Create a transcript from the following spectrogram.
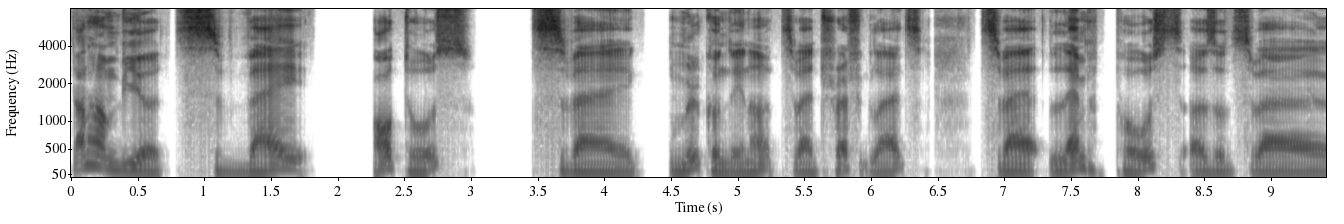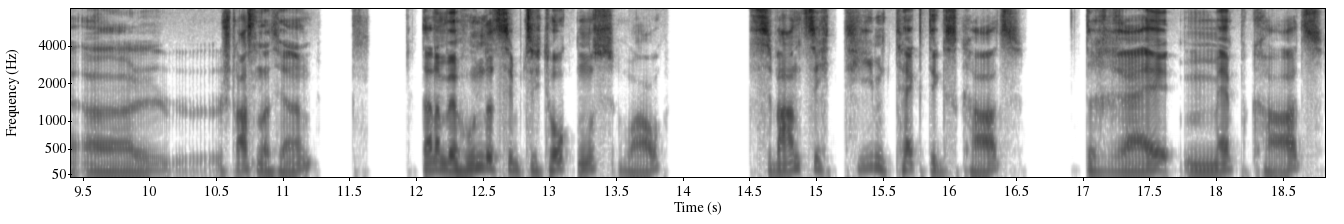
Dann haben wir zwei Autos, zwei Müllcontainer, zwei Traffic Lights, zwei Lamp Posts, also zwei äh, Straßenlaternen. Dann haben wir 170 Tokens, wow. 20 Team Tactics Cards, drei Map Cards,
